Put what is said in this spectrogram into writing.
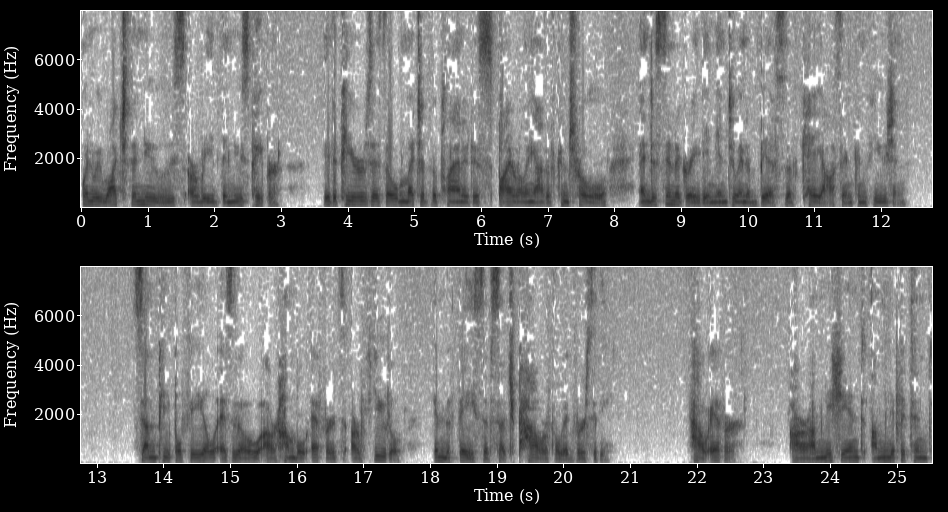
When we watch the news or read the newspaper, it appears as though much of the planet is spiraling out of control and disintegrating into an abyss of chaos and confusion. Some people feel as though our humble efforts are futile in the face of such powerful adversity. However, our omniscient, omnipotent,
